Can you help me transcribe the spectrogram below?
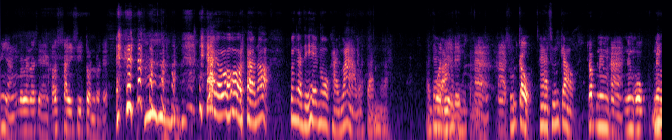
มีหยังบ่แม่นว่าสิให้เขาใส่สีต้นรถเด้ โอ้โหแล้วเนาะเพิ่นก็สิเฮ็ดโมกขายมาว่าซั่นว่าอาจจะวันว่านี้เขาเด็สิกเฮ็ดห้าห้าศูนย์เก้า509กับหนึ่งห้าหนึ่งหกหนึ่ง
